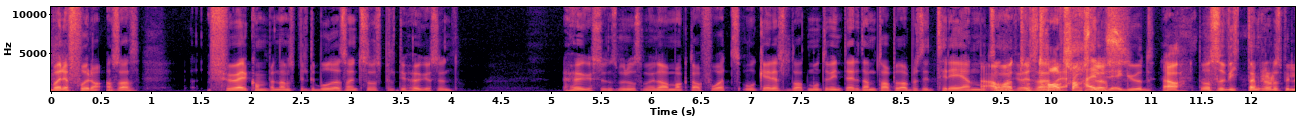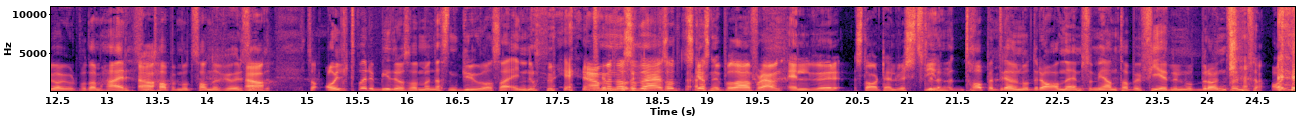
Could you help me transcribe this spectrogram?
Bare foran Altså, før kampen de spilte i Bodø, så spilte de Haugesund. Haugesund som Rosenborg da makta å få et ok resultat mot i vinter. De taper da plutselig 3-1 mot Ja, Sandefjord. Totalt sjanseløs. Herregud. ja. Det var så vidt de klarte å spille uavgjort på dem her, som Ja. taper mot Sandefjord. Så, Ja. Så alt bare bidro til at man nesten grua seg enda mer. ja, men altså, det er, så skal jeg snu på det, for det er jo en elver, startelver, stinn Taper Tape 3-0 mot Ranheim, som igjen taper 4-0 mot Brann. Så Alt.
